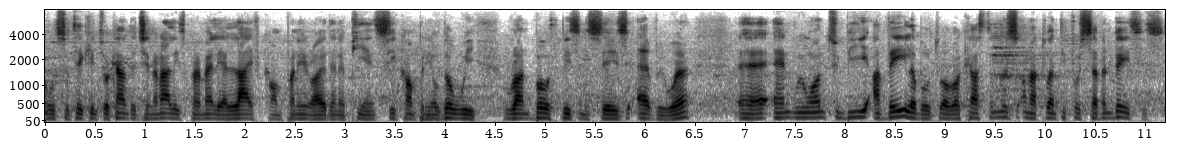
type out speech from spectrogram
Also take into account that Generali is primarily a life company rather than a P&C company, although we run both businesses everywhere uh, and we want to be available to our customers on a 24/7 basis,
